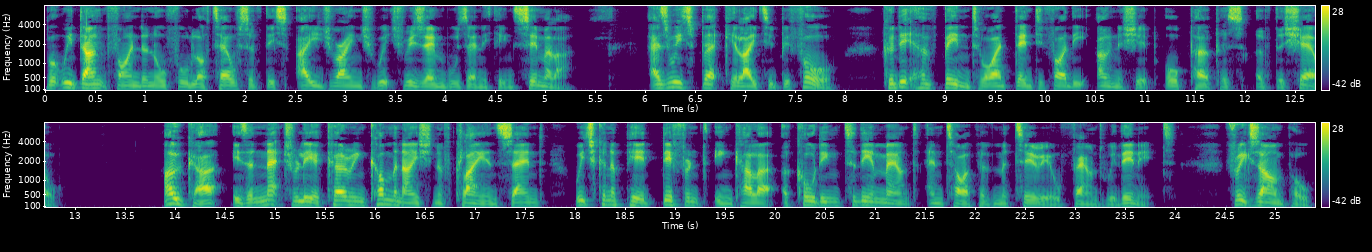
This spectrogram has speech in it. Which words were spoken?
but we don't find an awful lot else of this age range which resembles anything similar. As we speculated before, could it have been to identify the ownership or purpose of the shell? Ochre is a naturally occurring combination of clay and sand which can appear different in colour according to the amount and type of material found within it. For example,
